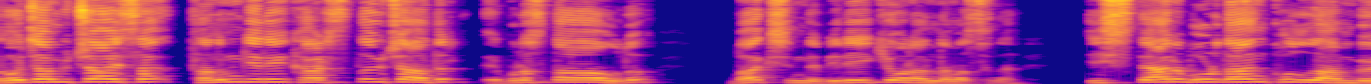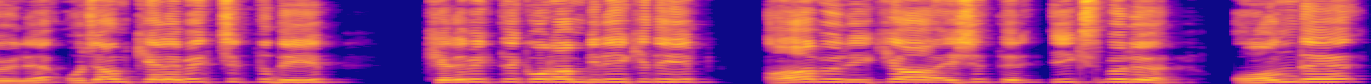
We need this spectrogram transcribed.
E hocam 3A ise tanım gereği karşısında 3A'dır. E burası da A oldu. Bak şimdi 1'e 2 oranlamasını. İster buradan kullan böyle. Hocam kelebek çıktı deyip kelebekteki oran 1'e 2 deyip A bölü 2A eşittir x bölü 10 de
